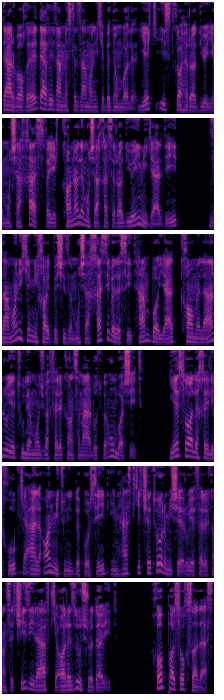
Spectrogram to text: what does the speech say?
در واقع دقیقا مثل زمانی که به دنبال یک ایستگاه رادیویی مشخص و یک کانال مشخص رادیویی میگردید زمانی که می‌خواید به چیز مشخصی برسید هم باید کاملا روی طول موج و فرکانس مربوط به اون باشید. یه سوال خیلی خوب که الان می‌تونید بپرسید این هست که چطور میشه روی فرکانس چیزی رفت که آرزوش رو دارید. خب پاسخ ساده است.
